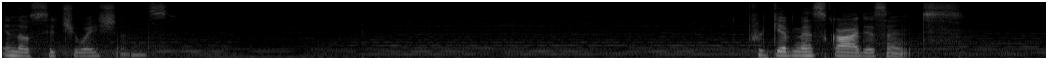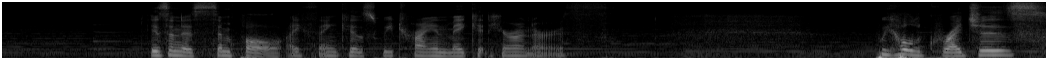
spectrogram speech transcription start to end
in those situations. Forgiveness, God, isn't isn't as simple, I think, as we try and make it here on earth. We hold grudges,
